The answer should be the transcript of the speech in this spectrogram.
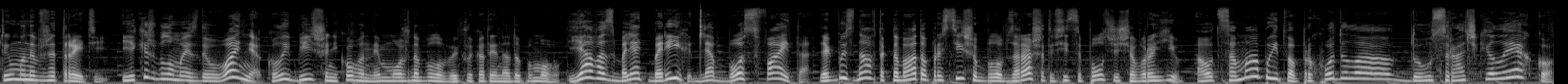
Ти в мене вже третій. І яке ж було моє здивування, коли більше нікого не можна було викликати на допомогу. Я вас, блять, беріг для босфайта. Якби знав, так набагато простіше було б зарашити всі ці полчища ворогів. А от сама битва проходила до усрачки легко.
